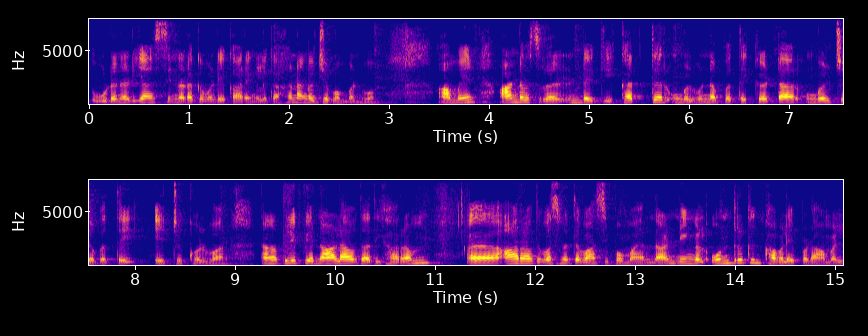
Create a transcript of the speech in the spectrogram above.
உடனடியாக சி- நடக்க வேண்டிய காரியங்களுக்காக நாங்கள் ஜெபம் பண்ணுவோம். ஆமேன். ஆண்டவர் சொல்றார் இன்றைக்கு கத்தர் உங்கள் விண்ணப்பத்தை கேட்டார் உங்கள் ஜெபத்தை ஏற்றுக்கொள்வார். நாங்கள் பிலிப்பிய நாலாவது அதிகாரம் ஆறாவது வசனத்தை வாசிப்போமா இருந்தால் நீங்கள் ஒன்றுக்கும் கவலைப்படாமல்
